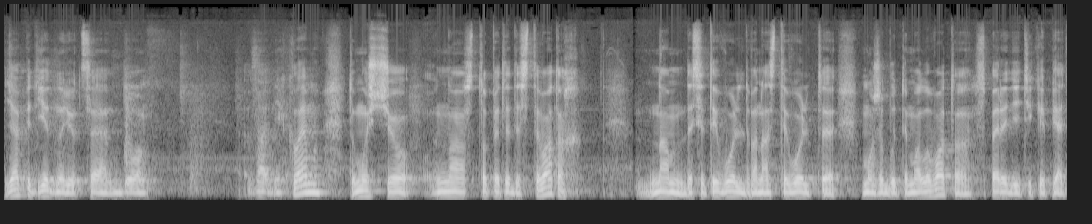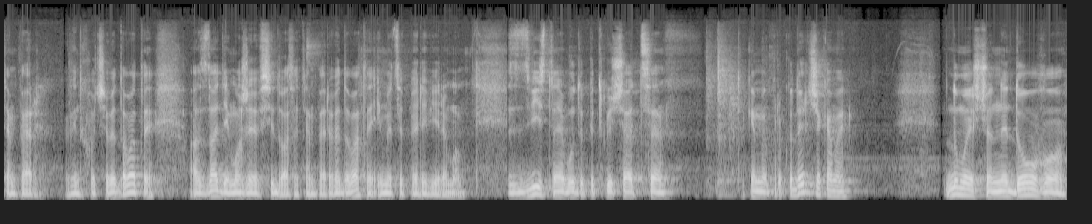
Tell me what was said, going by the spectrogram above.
Я під'єдную це до задніх клем, тому що на 150 ваттах нам 10 вольт, 12 вольт може бути маловато, спереді тільки 5 ампер він хоче видавати, а ззаді може всі 20 ампер видавати, і ми це перевіримо. Звісно, я буду підключати це такими крокодильчиками. Думаю, що недовго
